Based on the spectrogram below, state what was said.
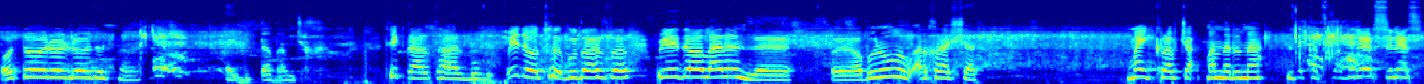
Otururdu. Ay gitti adamcık. Tekrar tar bu video bu tarzda videolarınıza e, abone olup arkadaşlar Minecraft çakmanlarına siz de katılabilirsiniz.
